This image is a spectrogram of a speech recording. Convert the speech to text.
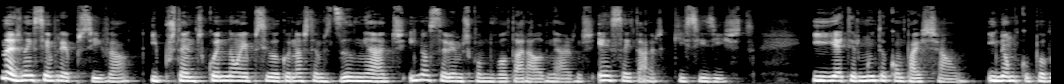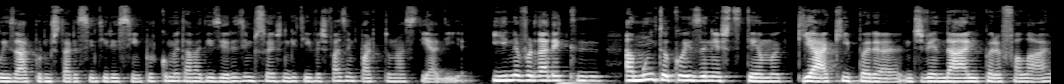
Mas nem sempre é possível e, portanto, quando não é possível, quando nós estamos desalinhados e não sabemos como voltar a alinhar-nos, é aceitar que isso existe e é ter muita compaixão e não me culpabilizar por me estar a sentir assim, porque, como eu estava a dizer, as emoções negativas fazem parte do nosso dia a dia. E na verdade é que há muita coisa neste tema que há aqui para desvendar e para falar,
